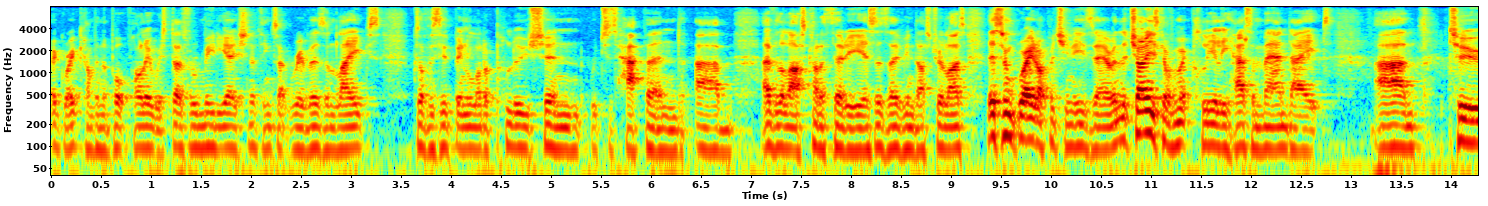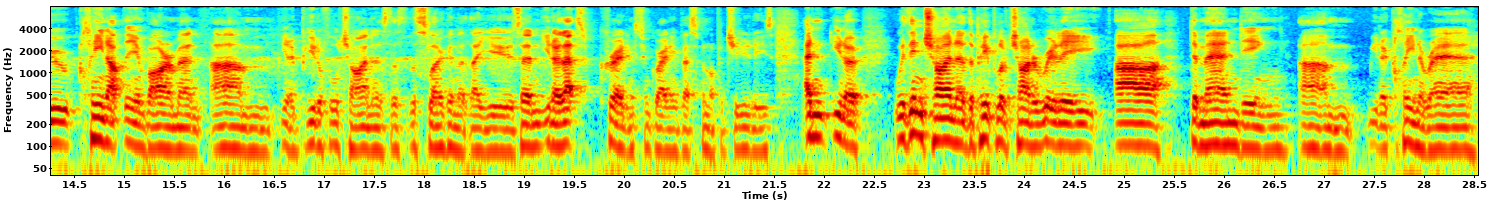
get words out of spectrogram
a, great company in the portfolio which does remediation of things like rivers and lakes, because obviously there's been a lot of pollution which has happened um, over the last kind of 30 years as they've industrialized. There's some great opportunities there. And the Chinese government clearly has a mandate um, to clean up the environment. Um, you know, beautiful China is the, the, slogan that they use, and you know that's creating some great investment opportunities. And you know, within China, the people of China really are demanding, um, you know, cleaner air.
